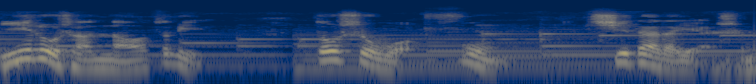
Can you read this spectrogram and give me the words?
一路上脑子里都是我父母期待的眼神。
